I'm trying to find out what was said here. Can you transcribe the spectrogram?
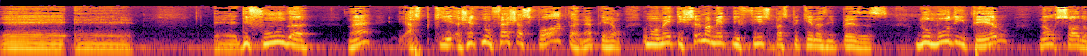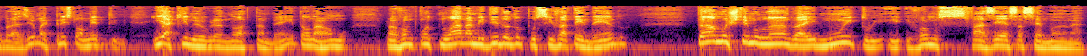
é, é, é, difunda né? As, que a gente não fecha as portas, né? Porque é um, um momento extremamente difícil para as pequenas empresas do mundo inteiro, não só do Brasil, mas principalmente e aqui no Rio Grande do Norte também. Então nós vamos, nós vamos continuar na medida do possível atendendo. Estamos estimulando aí muito e, e vamos fazer essa semana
